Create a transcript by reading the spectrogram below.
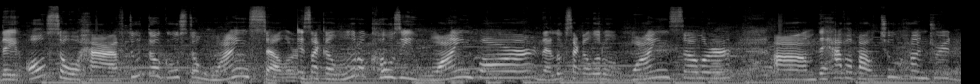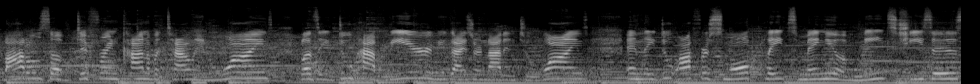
They also have Tutto Gusto Wine Cellar. It's like a little cozy wine bar that looks like a little wine cellar. Um, they have about 200 bottles of different kind of Italian wines. Plus, they do have beer if you guys are not into wines. And they do offer small plates menu of meats, cheeses,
